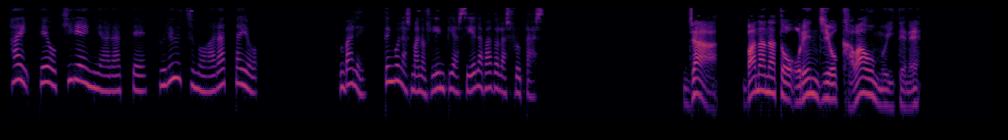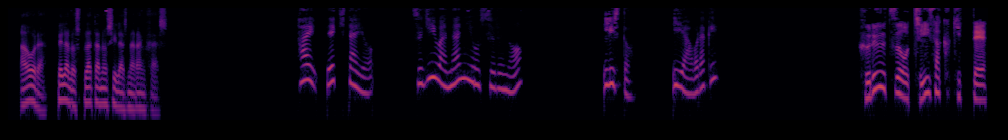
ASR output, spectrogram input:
はい、手をきれいに洗って、フルーツも洗ったよ。Vale, tengo las manos limpias y he lavado las frutas. じゃあ、バナナとオレンジを皮を剥いてね。Ahora, pela los plátanos y las naranjas. はい、できたよ。次は何をするの Listo. ¿Y ahora qué? フルーツを小さく切って、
